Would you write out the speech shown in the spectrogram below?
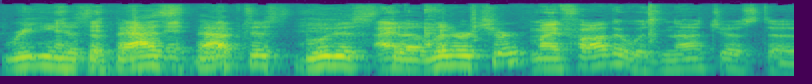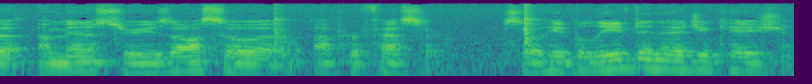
reading as a Baptist Buddhist uh, I, literature? My father was not just a, a minister; he's also a, a, professor. So he believed in education.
